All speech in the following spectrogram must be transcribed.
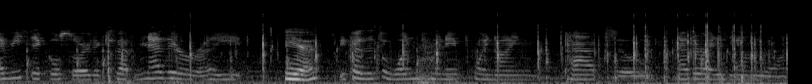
Every single sword except Netherite, yeah. because it's a 1.8.9 pack, so Netherite is the only one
